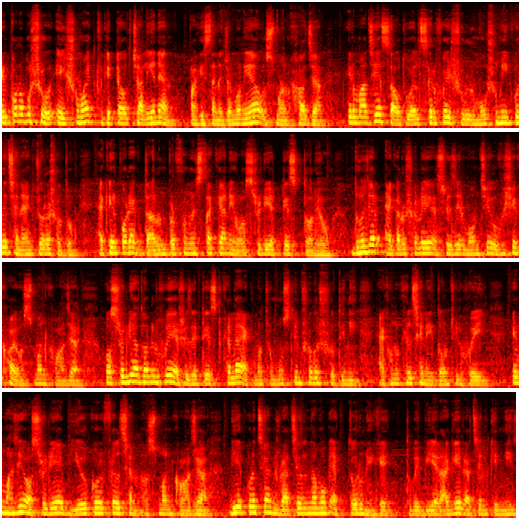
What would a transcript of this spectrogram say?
এরপর অবশ্য এই সময় ক্রিকেটটাও চালিয়ে নেন। পাকিস্তানে জন্ম নেওয়া ওসমান খাজা। এর মাঝে সাউথ ওয়েলসের হয়ে শুরুর মৌসুমেই করেছেন এক জোড়া শতক। একের পর এক দারুণ পারফরমেন্স তাকে আনে অস্ট্রেলিয়ার টেস্ট দলেও। দু হাজার এগারো সালে অ্যাশেজের মঞ্চে অভিষেক হয় ওসমান খোয়াজার। অস্ট্রেলিয়া দলের হয়ে অ্যাশেজের টেস্ট খেলা একমাত্র মুসলিম সদস্য তিনি। এখনও খেলছেন এই দলটির হয়েই। এর মাঝে অস্ট্রেলিয়ায় বিয়েও করে ফেলছেন ওসমান খোয়াজা বিয়ে করেছেন রাচেল নামক এক তরুণীকে। তবে বিয়ের আগে রাচেলকে নিজ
